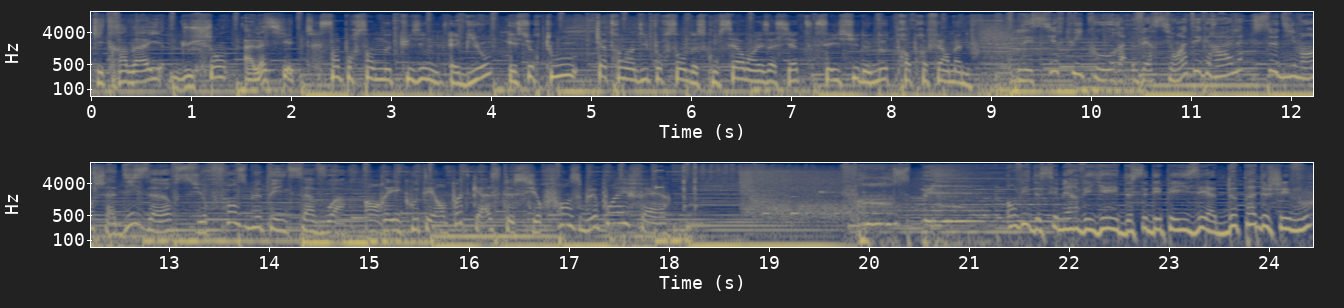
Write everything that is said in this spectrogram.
qui travaille du champ à l'assiette. 100% de notre cuisine est bio et surtout 90% de ce qu'on sert dans les assiettes, c'est issu de notre propre ferme à nous. Les circuits courts, version intégrale, ce dimanche à 10h sur France Bleu Pays de Savoie. En réécoute et en podcast sur FranceBleu.fr. France Bleu. Envie de s'émerveiller et de se dépayser à deux pas de chez vous?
